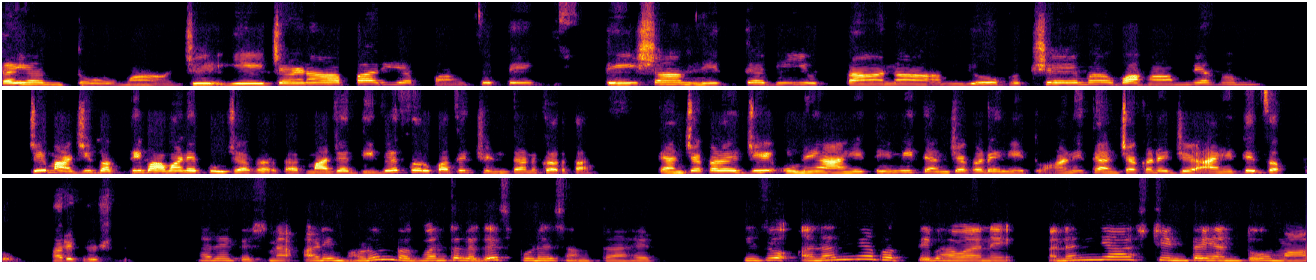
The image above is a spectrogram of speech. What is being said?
तयंतो मा जे ये जना पर्यपासते. तेषां नित्यभियुक्तानां योगक्षेम वहाम्यहम. जे माझी भक्तिभावाने पूजा करतात माझ्या दिव्य स्वरूपाचे चिंतन करतात त्यांच्याकडे जे उणे आहे ते मी त्यांच्याकडे नेतो आणि त्यांच्याकडे जे आहे ते जपतो. हरे कृष्ण. हरे कृष्णा. आणि म्हणून भगवंत लगेच पुढे सांगत आहेत की जो अनन्य भक्तिभावाने अनन्य चिंतयंतो मा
